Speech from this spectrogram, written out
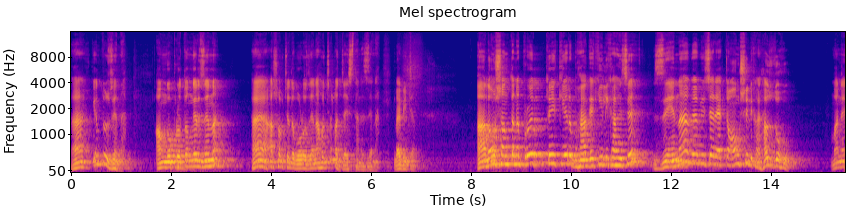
হ্যাঁ কিন্তু জেনা। অঙ্গ প্রত্যঙ্গের জেনা হ্যাঁ আর সবচেয়ে বড় জেনা হচ্ছে লজ্জাস্থানের জেনা, ব্যবিচার। আদম সন্তানের প্রত্যেকের ভাগে কি লেখা হয়েছে? জেনা ব্যবিচার একটা অংশ লেখা হয়, হাজদহু। মানে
